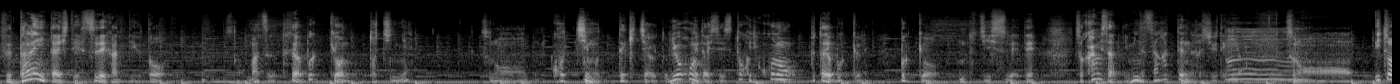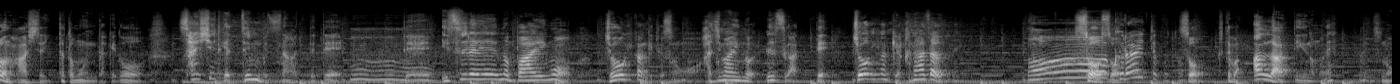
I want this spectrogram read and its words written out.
それ誰に対して失礼かっていうとまず例えば仏教の土地にねそのこっちに持ってきちゃうと両方に対して特にここの舞台は仏教ね。仏教の土地失礼でそう神様ってみんなつながってるんだ最終的には。うんそのイトロの話で言ったと思うんだけど最終的には全部つながっててでいずれの場合も上下関係ってその始まりの列があって上下関係が必ずあるのねそうそう。暗いってこと？そう。例えばアッラーっていうのもねうん。その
